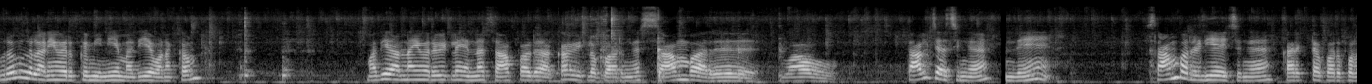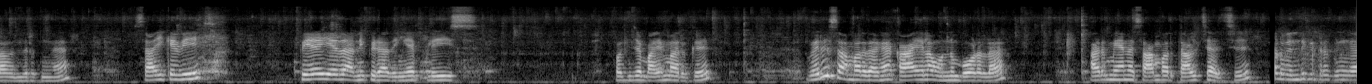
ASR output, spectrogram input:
உறவுகள் அனைவருக்கும் இனிய மதிய வணக்கம். மதிய அனைவர் வீட்டில் என்ன சாப்பாடு? அக்கா வீட்டில் பாருங்கள் சாம்பார். வாவ். தாளிச்சாச்சுங்க. இருந்தேன். சாம்பார் ரெடி ஆயிடுச்சுங்க. கரெக்டாக பருப்பெல்லாம் வந்திருக்குங்க. சாய்கவி பேய் எதுவும் அனுப்பிடாதீங்க ப்ளீஸ் கொஞ்சம் பயமாக இருக்குது வெறும் சாம்பார் தாங்க காயெல்லாம் ஒன்றும் போடலை. அருமையான சாம்பார் தாளிச்சாச்சு. சாப்பாடு வெந்துக்கிட்டு இருக்குங்க.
